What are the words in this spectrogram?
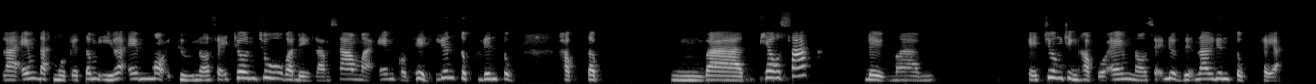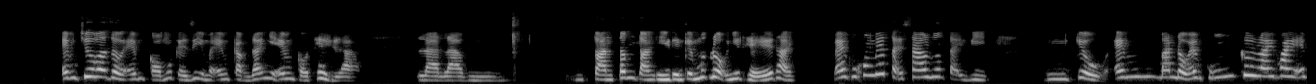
Là em đặt một cái tâm ý là em mọi thứ nó sẽ trơn tru và để làm sao mà em có thể liên tục liên tục học tập ừ, và theo sát để mà cái chương trình học của em nó sẽ được diễn ra liên tục thầy ạ em chưa bao giờ em có một cái gì mà em cảm giác như em có thể là là là ừ, toàn tâm, toàn ý đến cái mức độ như thế thầy. Em cũng không biết tại sao luôn, tại vì ừ, kiểu em, ban đầu em cũng cứ loay hoay, em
